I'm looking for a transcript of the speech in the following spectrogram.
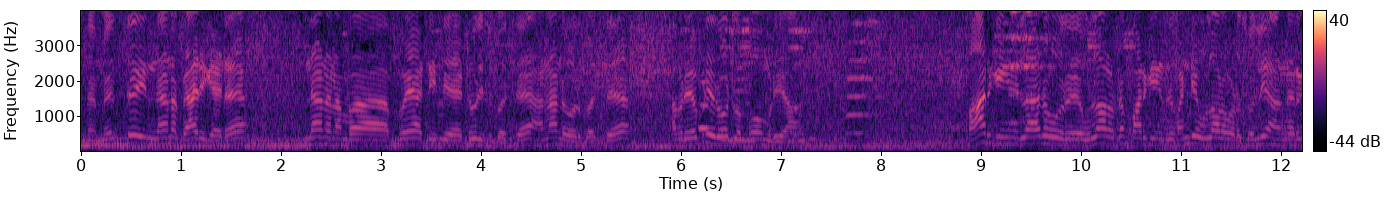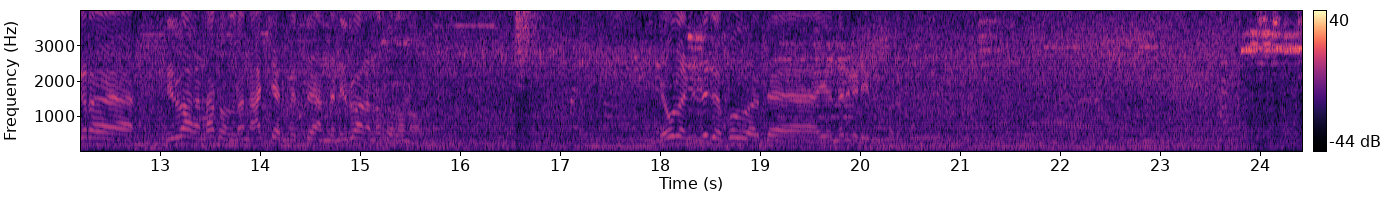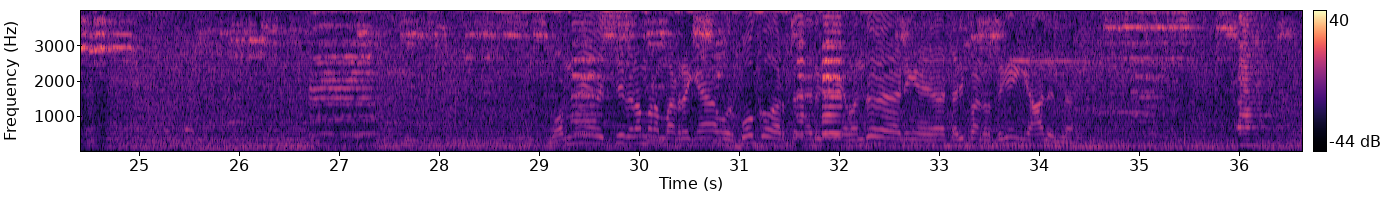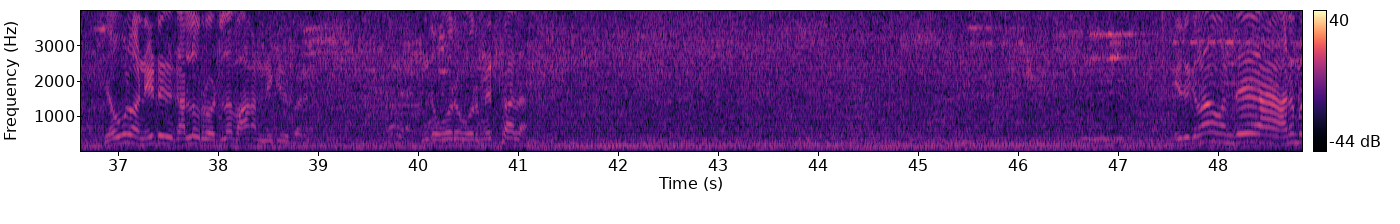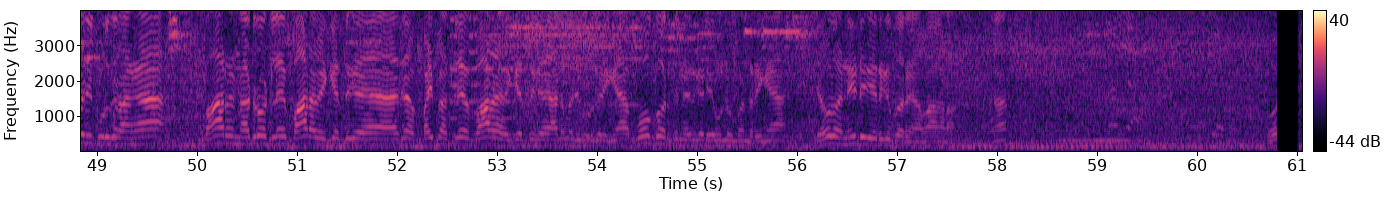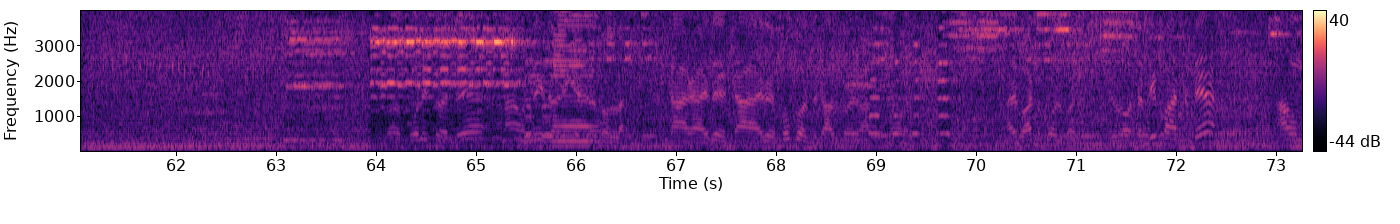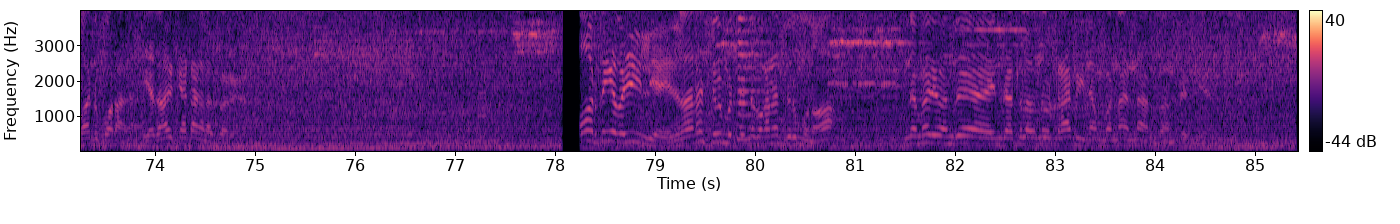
இந்த மெஸ்ஸு இந்தான பேரிகேடு என்னென்ன நம்ம பிஆர்டிசி டூரிஸ்ட் பஸ்ஸு அண்ணாண்ட ஒரு பஸ்ஸு அப்புறம் எப்படி ரோட்டில் போக முடியும்? பார்க்கிங் இல்லாத ஒரு உள்ளார தான் பார்க்கிங் இருக்குது. வண்டியை உள்ளார விட சொல்லி அங்கே இருக்கிற நிர்வாகம் தான் சொல்லணும். நாச்சியார் மெஸ்ஸு அந்த நிர்வாகம் தான் சொல்லணும். எவ்வளோ நின்றுக்கு போக்குவரத்து நெருக்கடி இருக்குது பாருங்க. வச்சு விளம்பரம் பண்ணுறீங்க ஒரு போக்குவரத்து நெருக்கடியை வந்து நீங்கள் சரி பண்ணுறதுக்கு இங்கே ஆள் இல்லை. எவ்வளோ நீட்டுக்கு கடலூர் ரோட்டில் வாகனம் நிற்கிது பாருங்க இந்த ஒரு ஒரு மெஸ்ஸால். இதுக்கெல்லாம் வந்து அனுமதி கொடுக்குறாங்க. பார் நடு ரோட்லேயே பாரை வைக்கிறதுக்கு இது பைபாஸ்லேயே பாறை வைக்கிறதுக்கு அனுமதி கொடுக்குறீங்க. போக்குவரத்து நெருக்கடி உண்டு பண்ணுறீங்க எவ்வளோ நீட்டுக்கு இருக்குது பாருங்கள் வாகனம். ஆ இப்போ போலீஸ் வருது ஆனால் வந்து இது வரைக்கும் எதுவும் சொல்லல கா இது கா இது போக்குவரத்து காவல்துறை அது பாட்டு போகுது பாரு. இவ்வளோ சுற்றி பார்த்துட்டு அவங்க பாட்டு போகிறாங்க ஏதாவது கேட்டாங்களா பாரு. போகிறதுக்கே வழி இல்லையே. இதெல்லாம் திரும்பிட்டு இந்த பக்கம் தான் திரும்பணும். இந்த மாதிரி வந்து இந்த இடத்துல வந்து ஒரு டிராஃபிக் ஜாம் பண்ணால் என்ன அர்த்தம்னு தெரியல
